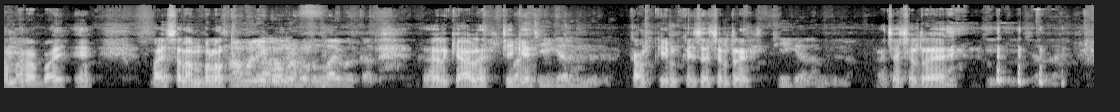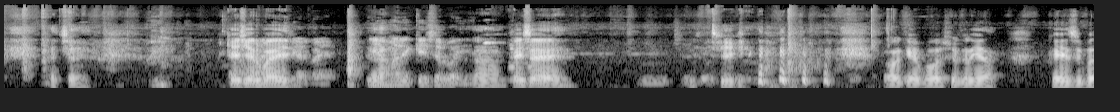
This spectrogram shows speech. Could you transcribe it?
हमारा பாய் பாய் सलाम बोलो अलैक्म वरहमतुल्लाहि वबरकातुहू यार क्या हाल है ठीक है बस ठीक है अल्हम्दुलिल्लाह काम कीम कैसा चल रहा है ठीक है अल्हम्दुलिल्लाह अच्छा चल रहा है जी जी चल रहा है अच्छा कैशियर भाई केसर भाई ये हमारे केसर भाई है हाँ कैसे है ठीक है ஓகே बहुत शुक्रिया கைஸ் இப்போ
